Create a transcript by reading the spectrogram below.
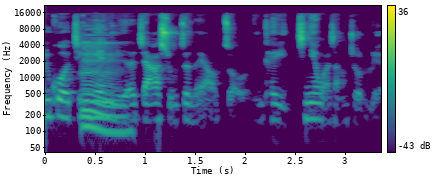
如果今天你嗯的家属真的要走，你可以今天晚上就留。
